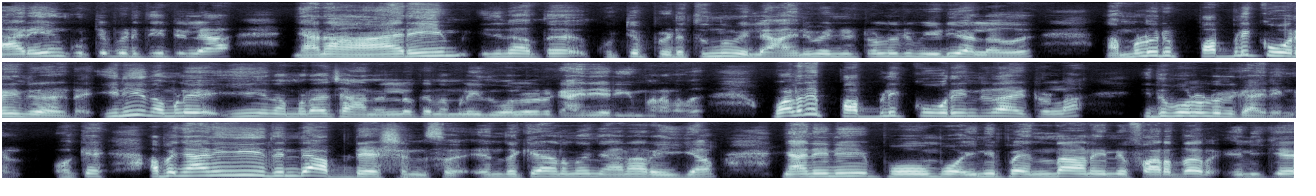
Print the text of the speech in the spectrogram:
ആരെയും കുറ്റപ്പെടുത്തിയിട്ടില്ല. ഞാൻ ആരെയും ഇതിനകത്ത് കുറ്റപ്പെടുത്തുന്നുമില്ല. അതിന് വേണ്ടിയിട്ടുള്ളൊരു വീഡിയോ അല്ലാതെ നമ്മളൊരു പബ്ലിക് ഓറിയന്റഡ് ആയിട്ട്. ഇനി നമ്മൾ ഈ നമ്മുടെ ചാനലിലൊക്കെ നമ്മൾ ഇതുപോലൊരു കാര്യമായിരിക്കും പറയുന്നത് വളരെ പബ്ലിക് ഓറിയന്റഡ് ആയിട്ടുള്ള ഇതുപോലുള്ളൊരു കാര്യങ്ങൾ. ഓക്കെ അപ്പോൾ ഞാൻ ഈ ഇതിന്റെ അപ്ഡേഷൻസ് എന്തൊക്കെയാണെന്ന് ഞാൻ അറിയിക്കാം. ഞാനിനി പോകുമ്പോൾ ഇനിയിപ്പോൾ എന്താണ് ഇനി ഫർദർ എനിക്ക്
